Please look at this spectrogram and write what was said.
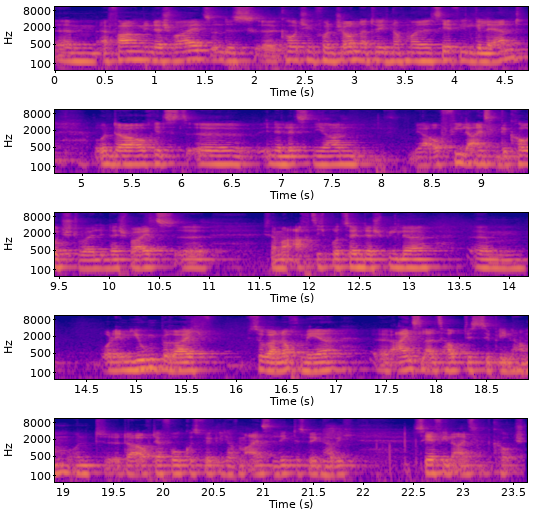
ähm, Erfahrungen in der Schweiz und das äh, Coaching von John natürlich nochmal sehr viel gelernt und da auch jetzt äh, in den letzten Jahren ja auch viele Einzel gecoacht, weil in der Schweiz, äh, ich sag mal, 80 Prozent der Spieler ähm, oder im Jugendbereich sogar noch mehr Einzel als Hauptdisziplin haben und äh, da auch der Fokus wirklich auf dem Einzel liegt. Deswegen habe ich sehr viel Einzel gecoacht.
